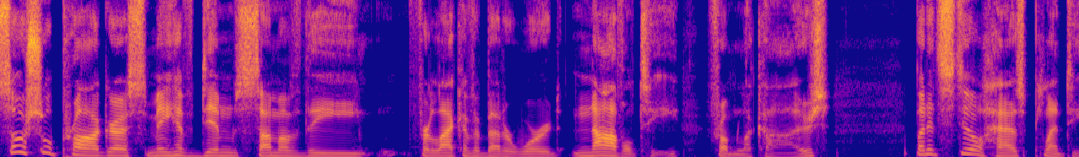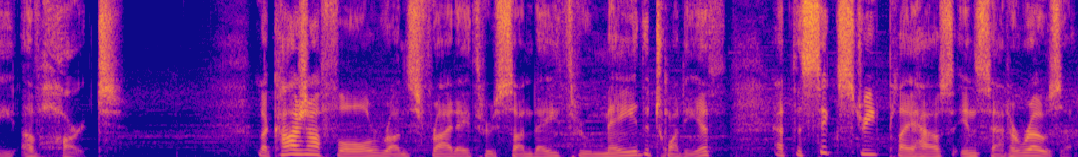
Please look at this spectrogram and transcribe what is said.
Social progress may have dimmed some of the, for lack of a better word, novelty from La Cage, but it still has plenty of heart. La Cage aux Folles runs Friday through Sunday through May the 20th at the 6th Street Playhouse in Santa Rosa.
